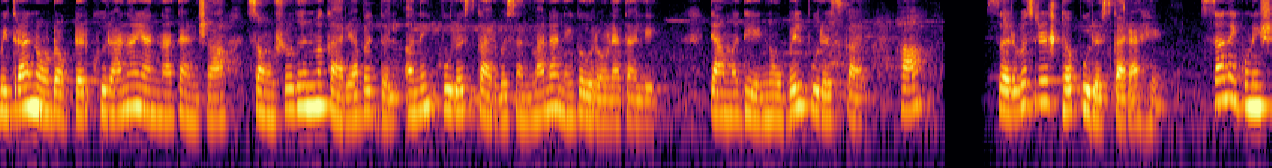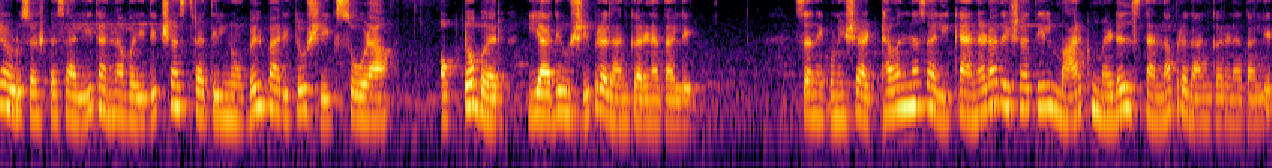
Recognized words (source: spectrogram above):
मित्रांनो डॉक्टर खुराना यांना त्यांच्या संशोधन व कार्याबद्दल अनेक पुरस्कार व सन्मानाने गौरवण्यात आले. त्यामध्ये नोबेल पुरस्कार हा सर्वश्रेष्ठ पुरस्कार आहे. सन एकोणीसशे अडुसष्ट साली त्यांना वैदिकशास्त्रातील नोबेल पारितोषिक सोळा ऑक्टोबर या दिवशी प्रदान करण्यात आले. सन एकोणीसशे अठ्ठावन्न साली कॅनडा देशातील मार्क मेडल्स त्यांना प्रदान करण्यात आले.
